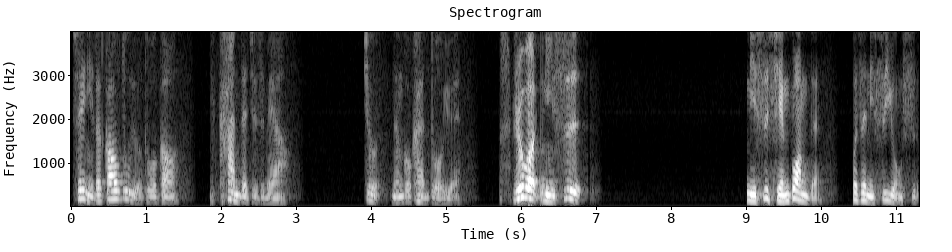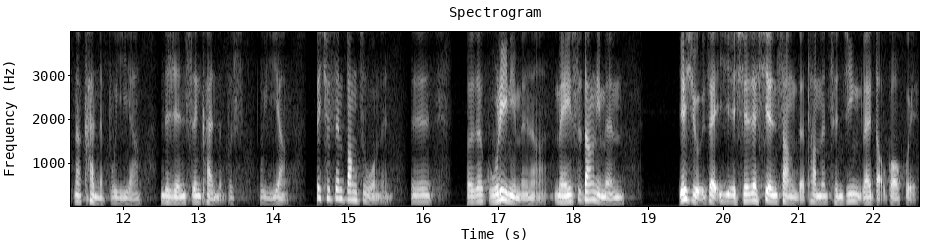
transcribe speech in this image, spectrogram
所以你的高度有多高，你看的就怎么样，就能够看多远。如果你是你是闲逛的，或者你是勇士，那看的不一样，你的人生看的不是不一样。所以求神帮助我们，嗯，我在鼓励你们啊。每一次当你们，也许在一些在线上的，他们曾经来祷告会，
